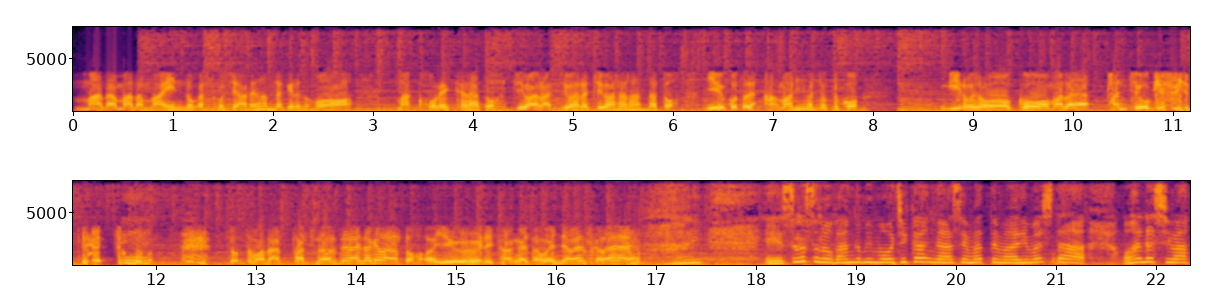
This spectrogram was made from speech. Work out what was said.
まだまだマインドが少しあれなんだけれども、まあ、これからとじわらじわらじわらなんだということであまりにもちょっとこういろいろこうまだパンチを受けすぎてちょっと、えー、ちょっとまだ立ち直れてないだけだなというふうに考えた方がいいんじゃないですかね。はいえー、そろそろ番組もお時間が迫ってまいりましたお話は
